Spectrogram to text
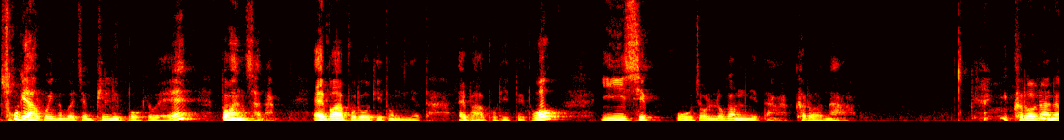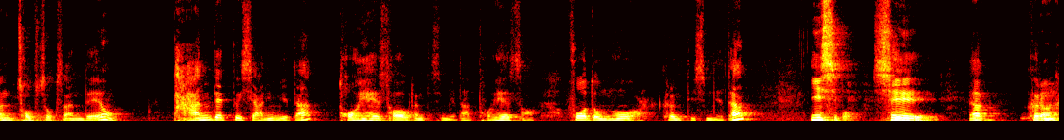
소개하고 있는 거죠. 빌립보 교회 또 한 사람. 에바브로디도입니다. 에바브로디도 25절로 갑니다. 그러나 그러나는 접속사인데요. 반대 뜻이 아닙니다. 더해서 그런 뜻입니다. 더해서 for the more 그런 뜻입니다. 25 시작 그러나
